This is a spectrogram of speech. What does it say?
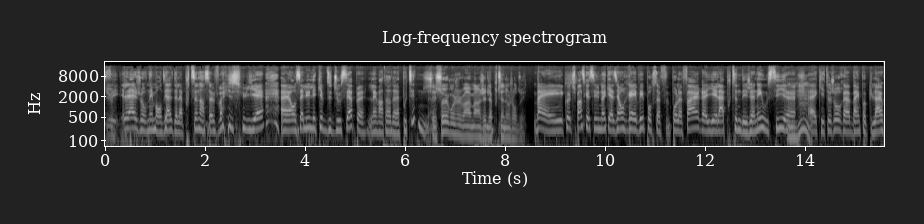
C'est la journée mondiale de la poutine en ce 20 juillet. Euh, on salue l'équipe du Giuseppe, l'inventeur de la poutine. C'est sûr, moi, je vais en manger de la poutine aujourd'hui. Ben, écoute, je pense que c'est une occasion rêvée pour, ce, pour le faire. Il y a la poutine déjeuner aussi, euh, euh, qui est toujours euh, bien populaire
